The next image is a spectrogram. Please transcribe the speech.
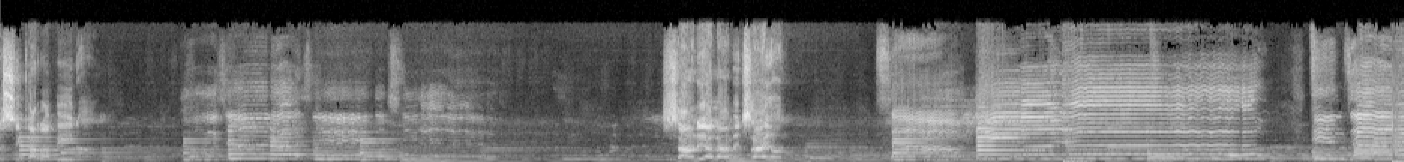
Sikarabina. Sound the alarm in Zion. Sound the alarm in Zion.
